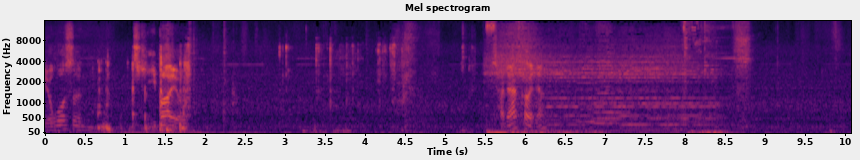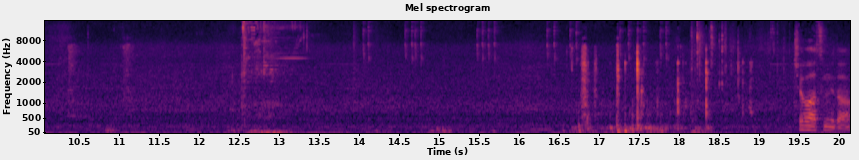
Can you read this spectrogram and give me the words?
요것은 디바요. 잘해할까 그냥? 제가 왔습니다.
